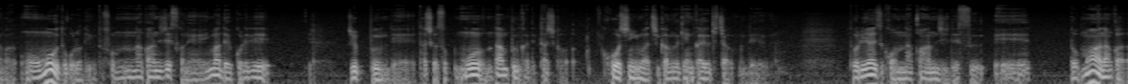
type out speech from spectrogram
なんか思うところで言うとそんな感じですかね。今でこれで10分で確かそもう何分かで確か更新は時間が限界が来ちゃうんで。とりあえずこんな感じです。えー、っとまあなんか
